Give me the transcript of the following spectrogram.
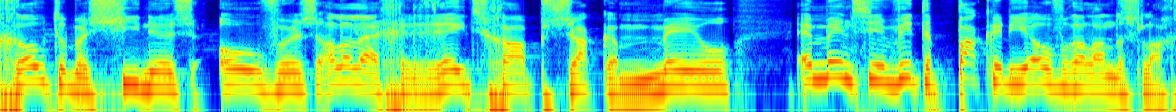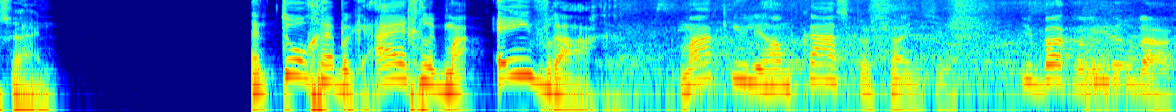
Grote machines, ovens, allerlei gereedschap, zakken meel en mensen in witte pakken die overal aan de slag zijn. En toch heb ik eigenlijk maar één vraag. Maken jullie hamkaascroissantjes? die bakken we iedere dag.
